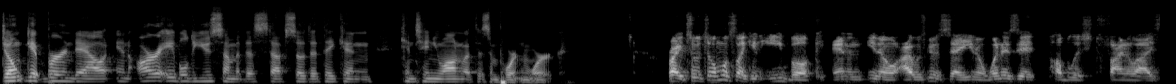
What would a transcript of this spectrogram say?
don't get burned out and are able to use some of this stuff so that they can continue on with this important work. Right. So it's almost like an ebook. And, you know, I was going to say, you know, when is it published, finalized?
